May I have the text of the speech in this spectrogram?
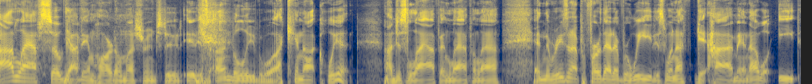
I laugh so goddamn hard on mushrooms, dude. It is unbelievable. I cannot quit. I just laugh and laugh and laugh. And the reason I prefer that over weed is when I get high, man, I will eat.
